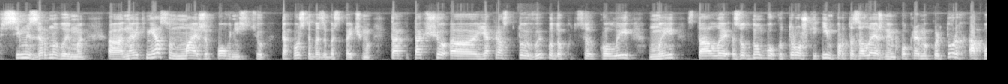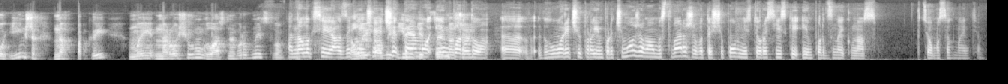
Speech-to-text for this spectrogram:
всіми зерновими, навіть м'ясом майже повністю також себе забезпечимо. Так, так що якраз той випадок, коли ми стали з одного боку трошки імпортозалежними по окремих культурах, а по інших навпаки. Ми нарощуємо власне виробництво. Пане Олексію, а закінчуючи але іноді тему це, на жаль- імпорту, е, говорячи про імпорт, чи можемо ми стверджувати, що повністю російський імпорт зник в нас в цьому сегменті?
